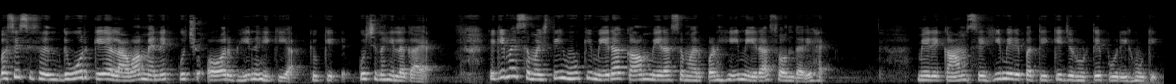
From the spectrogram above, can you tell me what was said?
बस इस सिंदूर के अलावा मैंने कुछ और भी नहीं किया, क्योंकि कुछ नहीं लगाया। क्योंकि मैं समझती हूँ कि मेरा काम मेरा समर्पण ही मेरा सौंदर्य है। मेरे काम से ही मेरे पति की जरूरतें पूरी होंगी।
